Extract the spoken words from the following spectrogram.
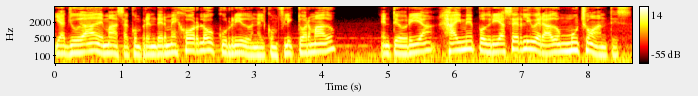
y ayuda además a comprender mejor lo ocurrido en el conflicto armado, en teoría Jaime podría ser liberado mucho antes.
